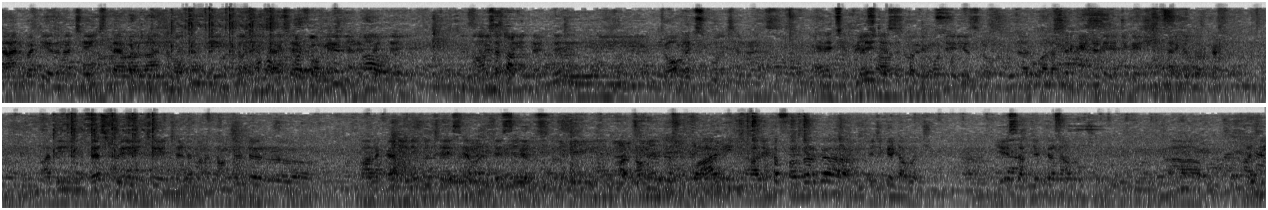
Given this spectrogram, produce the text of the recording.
దాన్ని బట్టి ఏదైనా చేంజ్ తేవాలా అన్న ఒక దీంతో కాన్సెప్ట్ ఏంటంటే ఈ government school childrens villages remote ఏరియాస్లో ఉంటారు వాళ్ళందరికీ ఏంటంటే ఎడ్యుకేషన్ సరిగ్గా దొరకదు అది బెస్ట్ వే ఏం చేయొచ్చు అంటే మన కంప్యూటర్ వాళ్ళకి ఎనేబుల్ చేసేమంటే స్కిల్స్ ఆ కంప్యూటర్స్ వాడి వాళ్ళ ఇంకా ఫర్దర్గా ఎడ్యుకేట్ అవ్వచ్చు ఏ సబ్జెక్ట్ అయినా అవ్వచ్చు. అది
